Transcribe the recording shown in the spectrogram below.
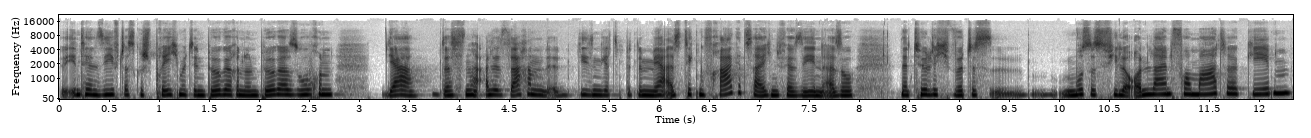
intensiv das Gespräch mit den Bürgerinnen und Bürgern suchen. Ja, das sind alles Sachen, äh, die sind jetzt mit einem mehr als dicken Fragezeichen versehen. Also natürlich wird es, äh, muss es viele Online-Formate geben.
